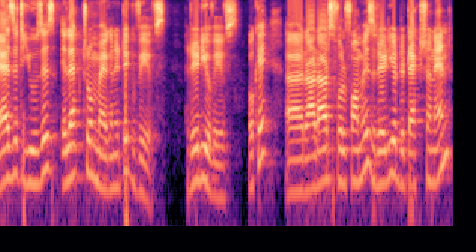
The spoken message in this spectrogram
as it uses electromagnetic waves radio waves okay? Uh, radar's full form is radio detection and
